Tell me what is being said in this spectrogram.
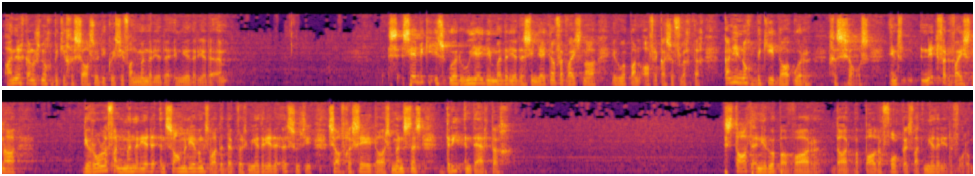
Anders kan ons nog 'n bietjie gesels oor die kwessie van minderhede en meerderhede. Um, sê 'n bietjie iets oor hoe jy die minderhede sien. Jy het nou verwys na Europa en Afrika so vlugtig. Kan jy nog bietjie daaroor gesels en net verwys na die rolle van minderhede in samelewings waar dit dikwels meerderhede is, soos jy self gesê het, daar's minstens 33 state in Europa waar daar bepaalde volke is wat meerderhede vorm,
